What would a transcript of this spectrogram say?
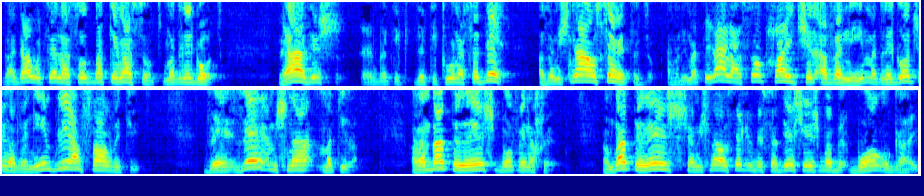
ואדם רוצה לעשות בה טרסות, מדרגות, ואז יש, אה, זה תיקון השדה, אז המשנה אוסרת את זאת, אבל היא מתירה לעשות חיץ של אבנים, מדרגות של אבנים, בלי עפר וטיט. וזה המשנה מתירה. הרמב"ם פירש באופן אחר. הרמב"ם פירש שהמשנה עוסקת בשדה שיש בה בור או גיא,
